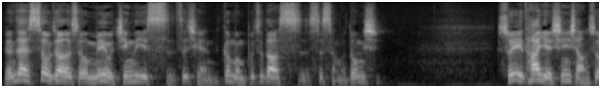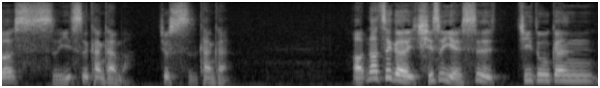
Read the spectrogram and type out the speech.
人在受造的时候没有经历死之前，根本不知道死是什么东西，所以他也心想说：死一次看看吧，就死看看。啊，那这个其实也是基督跟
